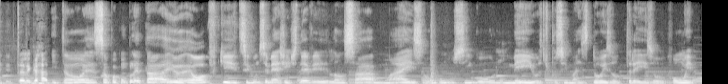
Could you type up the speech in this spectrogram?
tá ligado? Então, é só pra completar, eu- é óbvio que segundo semestre a gente deve lançar mais algum single no meio, tipo assim, mais dois ou três, ou, ou um EP.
